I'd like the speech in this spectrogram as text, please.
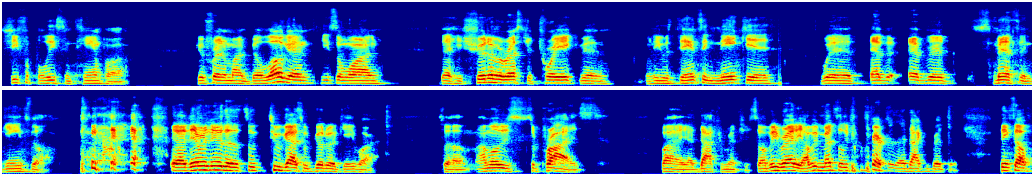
chief of police in Tampa, good friend of mine, Bill Logan. He's the one that he should have arrested Troy Aikman when he was dancing naked with Emmitt, Emmitt Smith in Gainesville. and I never knew that the two, guys would go to a gay bar. So I'm always surprised by a documentary. So I'll be ready. I'll be mentally prepared for that documentary. Things I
